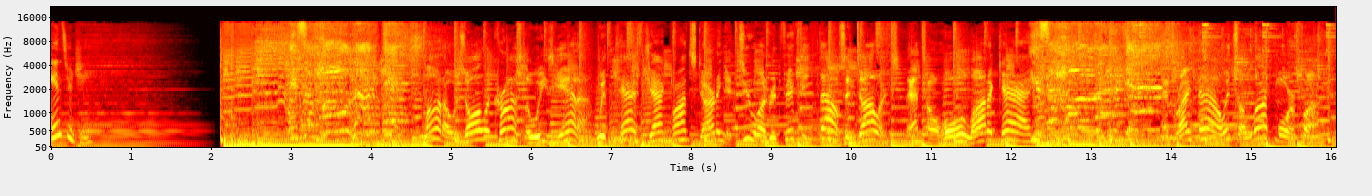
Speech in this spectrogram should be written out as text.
Entergy. Lotto is all across Louisiana with cash jackpots starting at $250,000. That's a whole lot of cash. And right now, it's a lot more fun.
